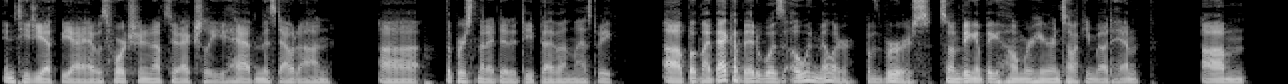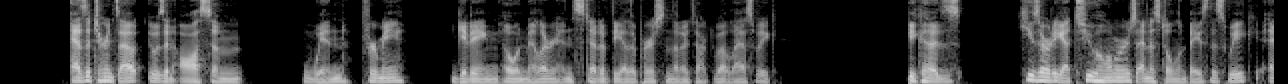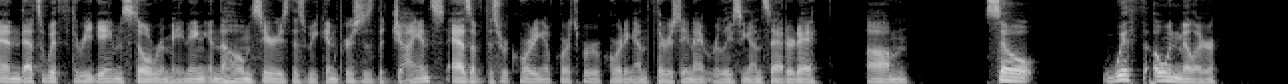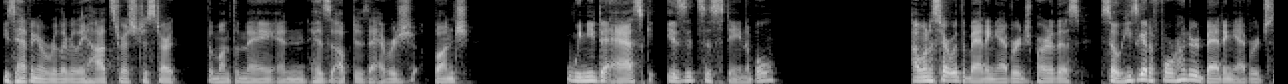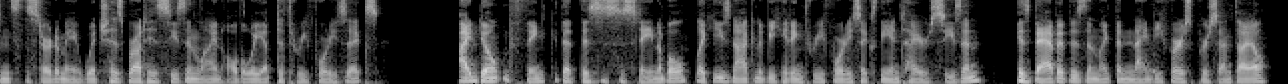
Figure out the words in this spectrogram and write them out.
in TGFBI. I was fortunate enough to actually have missed out on uh, the person that I did a deep dive on last week. Uh, but my backup bid was Owen Miller of the Brewers. So I'm being a big homer here and talking about him. Um, as it turns out, it was an awesome win for me getting Owen Miller instead of the other person that I talked about last week because he's already got two homers and a stolen base this week, and that's with three games still remaining in the home series this weekend versus the Giants. As of this recording, of course, we're recording on Thursday night, releasing on Saturday. Um, so with Owen Miller, he's having a really, really hot stretch to start the month of May and has upped his average a bunch. We need to ask is it sustainable? I want to start with the batting average part of this. So he's got a 400 batting average since the start of May, which has brought his season line all the way up to 346. I don't think that this is sustainable. Like he's not going to be hitting 346 the entire season. His BABIP is in like the 91st percentile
